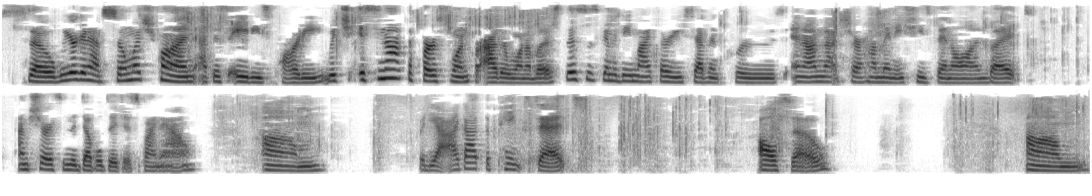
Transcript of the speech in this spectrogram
So we are going to have so much fun at this 80s party, which it's not the first one for either one of us. This is going to be my 37th cruise and I'm not sure how many she's been on, but I'm sure it's in the double digits by now. Um, but yeah, I got the pink set also. Um,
